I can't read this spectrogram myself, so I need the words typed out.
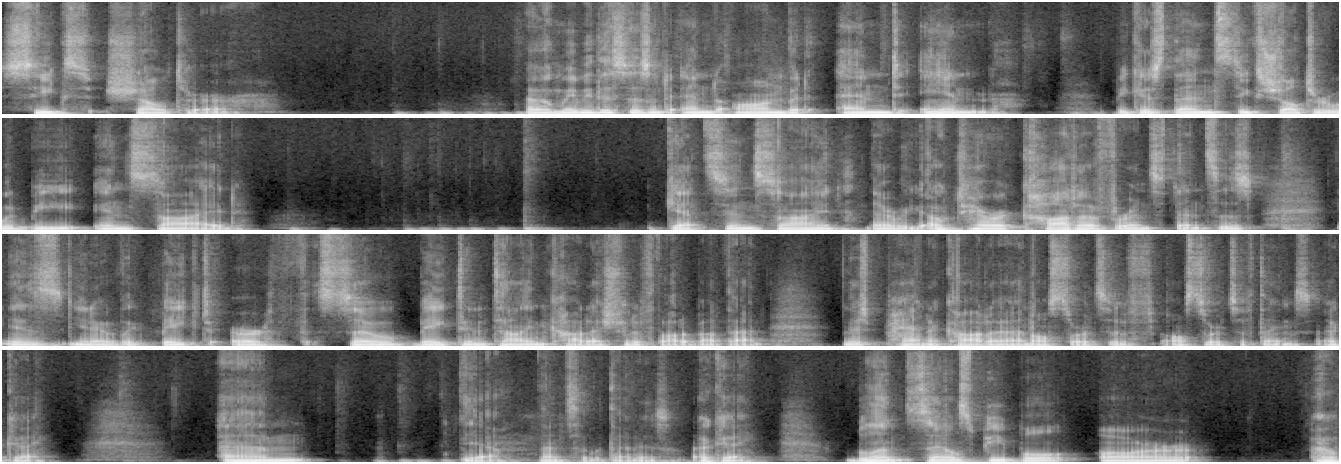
seeks shelter. Oh, maybe this doesn't end on, but end in, because then seeks shelter would be inside gets inside. There we go. Oh, terracotta, for instance, is is you know like baked earth. So baked in Italian cotta. I should have thought about that. There's panna cotta and all sorts of all sorts of things. Okay. Um, yeah, that's what that is. Okay. Blunt salespeople are Oh,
